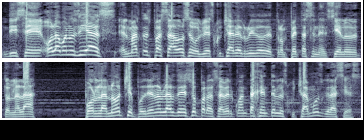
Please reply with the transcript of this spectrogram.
Dice, hola, buenos días. El martes pasado se volvió a escuchar el ruido de trompetas en el cielo de Tonalá. Por la noche, ¿podrían hablar de eso para saber cuánta gente lo escuchamos? Gracias.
